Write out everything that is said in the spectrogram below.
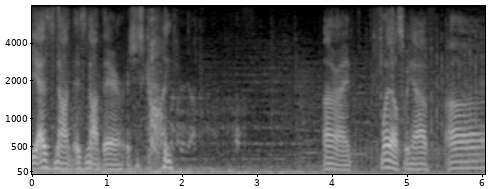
Yeah, it's not. It's not there. It's just gone. All right. What else we have? Uh,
